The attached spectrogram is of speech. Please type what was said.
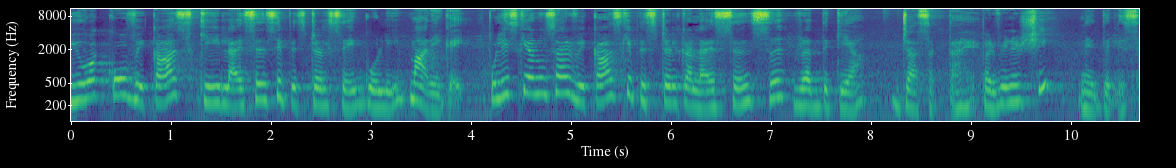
युवक को विकास की लाइसेंसी पिस्टल से गोली मारी गई। पुलिस के अनुसार विकास के पिस्टल का लाइसेंस रद्द किया जा सकता है। परवीन सिंह नई दिल्ली से।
